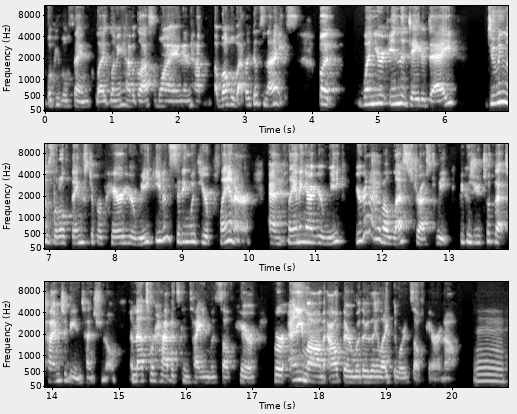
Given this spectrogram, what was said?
what people think like let me have a glass of wine and have a bubble bath. Like that's nice. But when you're in the day to day doing those little things to prepare your week even sitting with your planner and planning out your week you're going to have a less stressed week because you took that time to be intentional and that's where habits can tie in with self-care for any mom out there whether they like the word self-care or not Mm.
